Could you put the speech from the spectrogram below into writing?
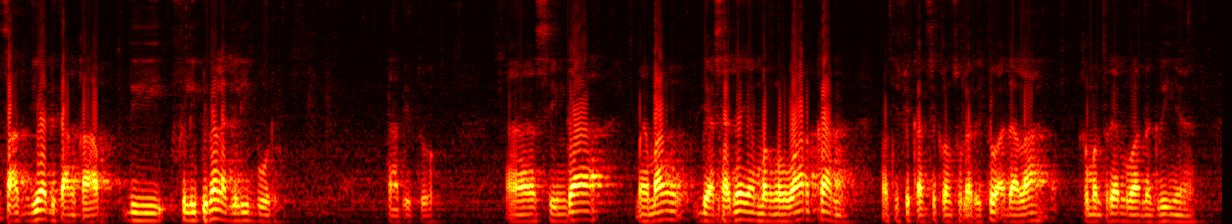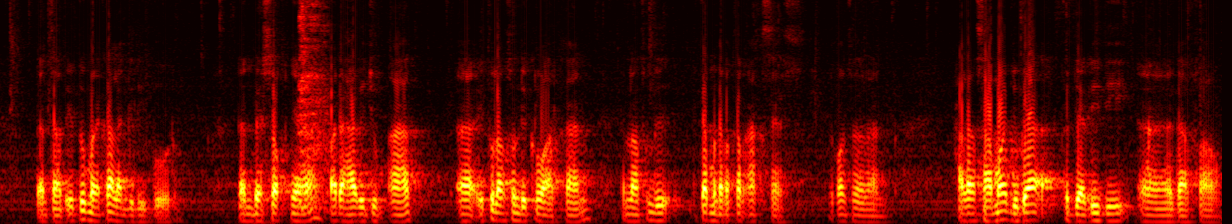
saat dia ditangkap di Filipina lagi libur saat itu. Uh, sehingga memang biasanya yang mengeluarkan notifikasi konsuler itu adalah Kementerian Luar Negerinya. Dan saat itu mereka lagi libur. Dan besoknya pada hari Jumat uh, itu langsung dikeluarkan dan langsung di, kita mendapatkan akses ke konsuleran hal yang sama juga terjadi di uh, Davao.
